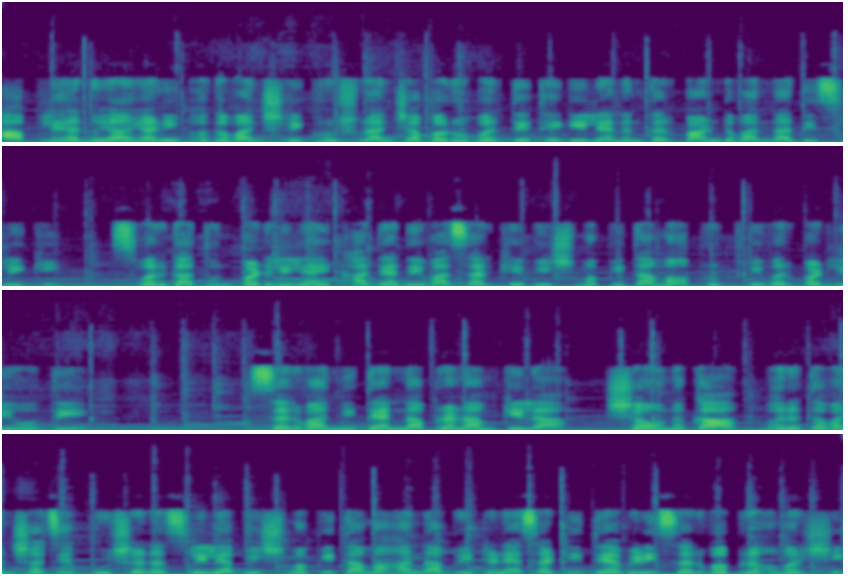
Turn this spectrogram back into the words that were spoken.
आपले अनुयायी आणि भगवान श्रीकृष्णांच्या बरोबर तेथे गेल्यानंतर पांडवांना दिसले की स्वर्गातून पडलेल्या एखाद्या देवासारखे भीष्म पितामह पृथ्वीवर पडले होते. सर्वांनी त्यांना प्रणाम केला. शौनका भरतवंशाचे भूषण असलेल्या भीष्मपितामहांना भेटण्यासाठी त्यावेळी सर्व ब्रह्मर्षी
